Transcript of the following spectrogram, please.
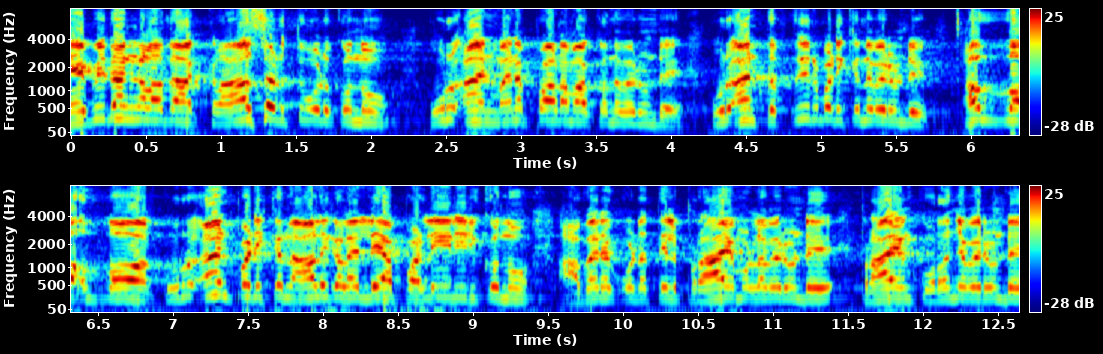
നബിതങ്ങളതാ ക്ലാസ് എടുത്തു കൊടുക്കുന്നു. ഖുർആൻ മനഃപ്പാടമാക്കുന്നവരുണ്ട് ഖുർആൻ തഫ്സീർ പഠിക്കുന്നവരുണ്ട്. അല്ലാ അല്ലാ ഖുർആൻ പഠിക്കുന്ന ആളുകളല്ലേ ആ പള്ളിയിൽ ഇരിക്കുന്നു. അവരെ കൂടത്തിൽ പ്രായമുള്ളവരുണ്ട് പ്രായം കുറഞ്ഞവരുണ്ട്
